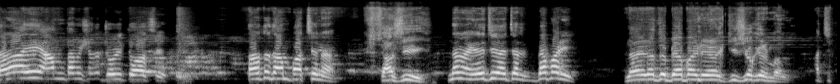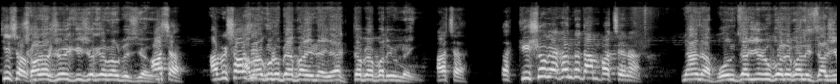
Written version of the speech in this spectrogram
যারা এই আমদানির সাথে জড়িত আছে তারা তো দাম পাচ্ছে না। চাষি? না না এই যে ব্যাপারী। না এটা তো ব্যাপারী কৃষকের মাল। আচ্ছা কৃষক। সরাসরি কৃষকের মাল বেশি হবে। আচ্ছা সহজে আমার কোনো ব্যাপারই নাই একটা ব্যাপারীও নাই। আচ্ছা তা কৃষক এখন তো দাম পাচ্ছে না। না না পঞ্চাশের উপরে পালি চাষি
